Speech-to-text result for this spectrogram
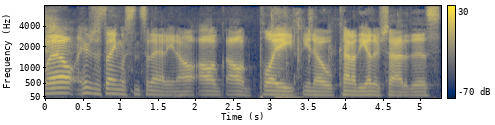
Well, here's the thing with Cincinnati, and I'll, I'll, I'll play, you know, kind of the other side of this.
